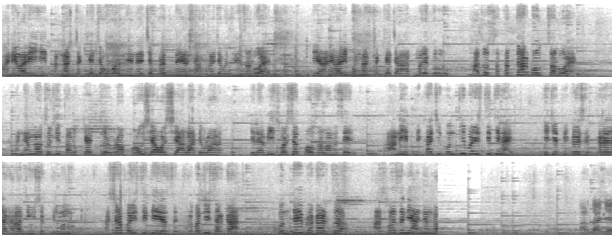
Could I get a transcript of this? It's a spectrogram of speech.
आणेवारी ही पन्नास टक्क्याच्या वर नेण्याचे प्रयत्न या शासनाच्या वतीने चालू आहेत ती आणेवारी पन्नास टक्क्याच्या आतमध्ये करून हा जो सततधार पाऊस चालू आहे अंजनगाव सुरजी तालुक्यात जो एवढा पाऊस या वर्षी आला तेवढा गेल्या वीस वर्षात पाऊस आला नसेल आणि पिकाची कोणती परिस्थिती नाही की जे पिकं शेतकऱ्याच्या घरात येऊ शकतील म्हणून अशा परिस्थिती सरकार कोणत्याही प्रकारचं आश्वासन या भारताचे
